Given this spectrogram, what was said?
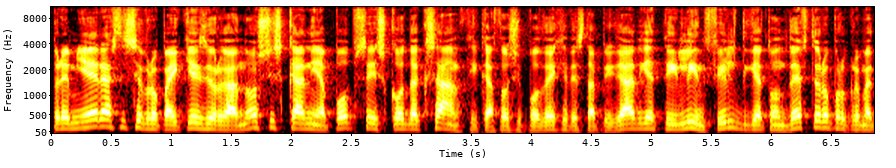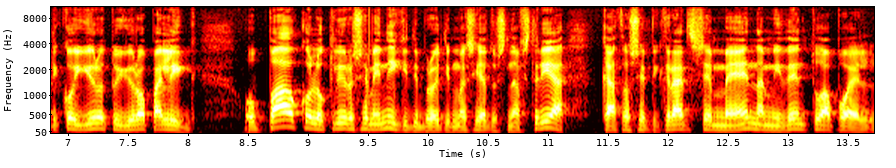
Πρεμιέρα στις ευρωπαϊκές διοργανώσεις κάνει απόψε η Σκόντα Ξάνθη, καθώς υποδέχεται στα Πηγάδια τη Λίνφιλντ για τον δεύτερο προκριματικό γύρο του Europa League. Ο ΠΑΟΚ ολοκλήρωσε με νίκη την προετοιμασία του στην Αυστρία, καθώς επικράτησε με 1-0 του ΑΠΟΕΛ.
